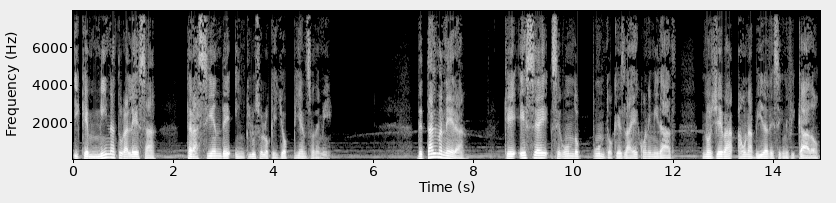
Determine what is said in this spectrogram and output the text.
y que mi naturaleza trasciende incluso lo que yo pienso de mí. De tal manera que ese segundo punto, que es la ecuanimidad, nos lleva a una vida de significado,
